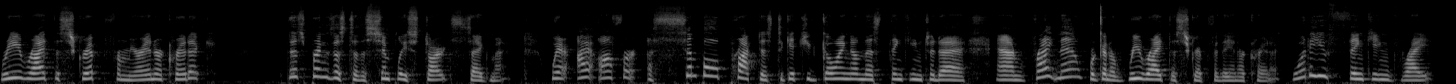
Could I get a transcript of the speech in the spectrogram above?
Rewrite the script from your inner critic. This brings us to the Simply Start segment, where I offer a simple practice to get you going on this thinking today. And right now, we're going to rewrite the script for the inner critic. What are you thinking right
